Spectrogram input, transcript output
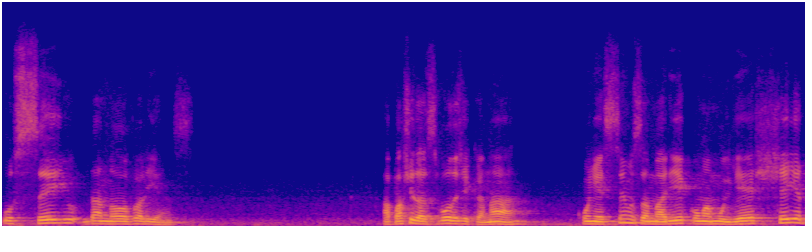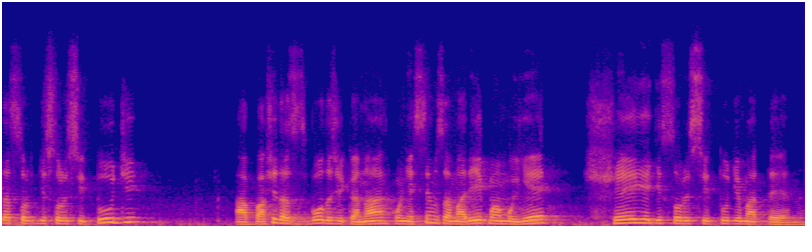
o seio da nova aliança. A partir das bodas de Caná, conhecemos a Maria como uma mulher cheia de solicitude. A partir das bodas de Caná, conhecemos a Maria como uma mulher cheia de solicitude materna,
